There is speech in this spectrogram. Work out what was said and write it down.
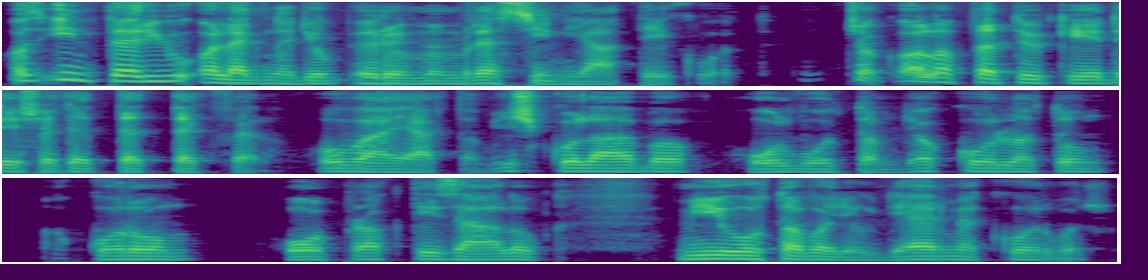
Az interjú a legnagyobb örömömre színjáték volt. Csak alapvető kérdéseket tettek fel. Hová jártam iskolába, hol voltam gyakorlaton, a korom, hol praktizálok, mióta vagyok gyermekorvos.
